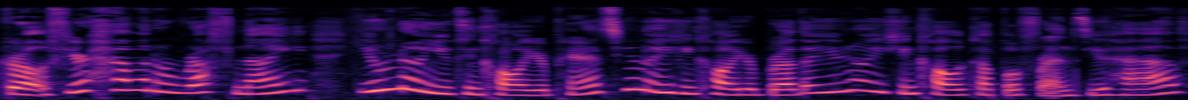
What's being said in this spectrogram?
Girl, if you're having a rough night, you know you can call your parents, you know you can call your brother, you know you can call a couple friends you have.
